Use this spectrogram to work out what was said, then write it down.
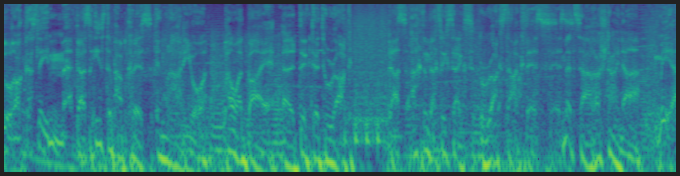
So rockt das Leben. Das erste Pubquiz im Radio. Powered by Addicted to Rock. Das 886 Rockstar Quiz mit Sarah Steiner. Mehr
